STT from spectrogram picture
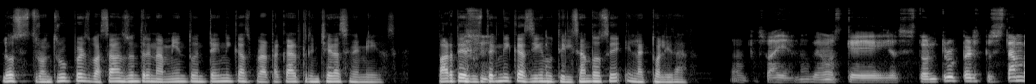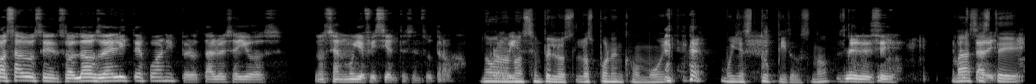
Los Stormtroopers basaban su entrenamiento en técnicas para atacar trincheras enemigas. Parte de sus técnicas siguen utilizándose en la actualidad. Bueno, pues vaya, ¿no? Vemos que los Stormtroopers pues están basados en soldados de élite, Juani, pero tal vez ellos no sean muy eficientes en su trabajo. No, no, no, siempre los, los ponen como muy, muy estúpidos, ¿no? Sí, sí, sí. Más Está bien. este,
